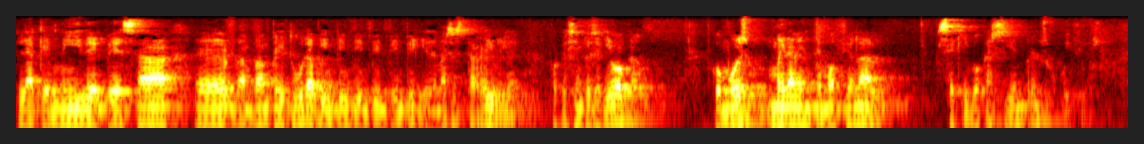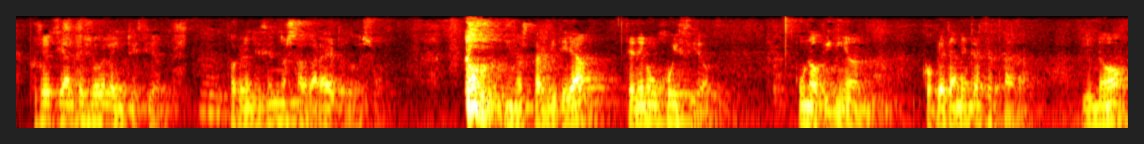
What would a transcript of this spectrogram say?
la que mide, pesa, eh, amplitud, pim, pim, pim, pim, pim, pim, y además es terrible, porque siempre se equivoca. Como es meramente emocional, se equivoca siempre en sus juicios. Por eso decía antes yo de la intuición, porque la intuición nos salvará de todo eso y nos permitirá tener un juicio, una opinión completamente acertada y no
